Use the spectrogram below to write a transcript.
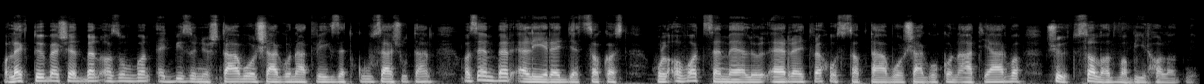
A legtöbb esetben azonban egy bizonyos távolságon át végzett kúszás után az ember elér egy-egy szakaszt, hol a vad szeme elől elrejtve hosszabb távolságokon átjárva, sőt, szaladva bír haladni.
